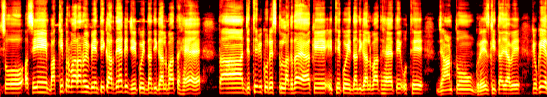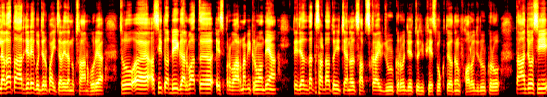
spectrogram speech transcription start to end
ਸੋ ਅਸੀਂ ਬਾਕੀ ਪਰਿਵਾਰਾਂ ਨੂੰ ਵੀ ਬੇਨਤੀ ਕਰਦੇ ਹਾਂ ਕਿ ਜੇ ਕੋਈ ਇਦਾਂ ਦੀ ਗੱਲਬਾਤ ਹੈ ਤਾਂ ਜਿੱਥੇ ਵੀ ਕੋਈ ਰਿਸਕ ਲੱਗਦਾ ਆ ਕਿ ਇੱਥੇ ਕੋਈ ਇਦਾਂ ਦੀ ਗੱਲਬਾਤ ਹੈ ਤੇ ਉੱਥੇ ਜਾਣ ਤੋਂ ਗੁਰੇਜ਼ ਕੀਤਾ ਜਾਵੇ ਕਿਉਂਕਿ ਇਹ ਲਗਾਤਾਰ ਜਿਹੜੇ ਗੁੱਜਰ ਭਾਈਚਾਰੇ ਦਾ ਨੁਕਸਾਨ ਹੋ ਰਿਹਾ। ਸੋ ਅਸੀਂ ਤੁਹਾਡੀ ਗੱਲਬਾਤ ਇਸ ਪਰਿਵਾਰ ਨਾਲ ਵੀ ਕਰਵਾਉਂਦੇ ਹਾਂ ਤੇ ਜਦ ਤੱਕ ਸਾਡਾ ਤੁਸੀਂ ਚੈਨਲ ਸਬਸਕ੍ਰਾਈਬ ਜ਼ਰੂਰ ਕਰੋ ਜੇ ਤੁਸੀਂ ਫੇਸਬੁੱਕ ਤੇ ਉਹਨੂੰ ਫੋਲੋ ਜ਼ਰੂਰ ਕਰੋ ਤਾਂ ਜੋ ਅਸੀਂ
